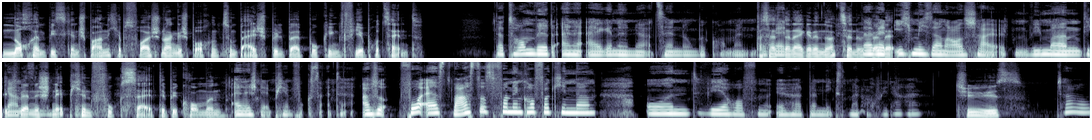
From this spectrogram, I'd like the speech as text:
noch ein bisschen sparen? Ich habe es vorher schon angesprochen, zum Beispiel bei Booking 4%. Der Tom wird eine eigene Nerd-Sendung bekommen. Was da heißt eine eigene Nerd-Sendung? Da werde ich mich dann rausschalten, wie man die ganze. Ich werde eine Schnäppchenfuchs-Seite bekommen. Eine Schnäppchenfuchs-Seite. Also vorerst war es das von den Kofferkindern und wir hoffen, ihr hört beim nächsten Mal auch wieder rein. Tschüss. Ciao.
